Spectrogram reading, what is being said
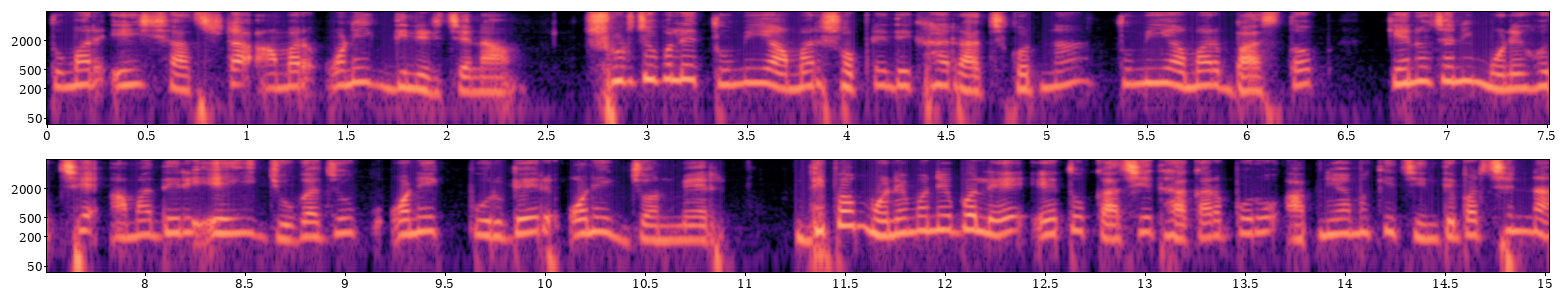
তোমার এই সাজটা আমার অনেক দিনের চেনা সূর্য বলে, তুমি আমার স্বপ্নে দেখা রাজকন্যা, তুমি আমার বাস্তব, কেন জানি মনে হচ্ছে আমাদের এই যোগাযোগ অনেক পূর্বের, অনেক জন্মের দীপা মনে মনে বলে, এত কাছে থাকার পরও আপনি আমাকে চিনতে পারছেন না।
